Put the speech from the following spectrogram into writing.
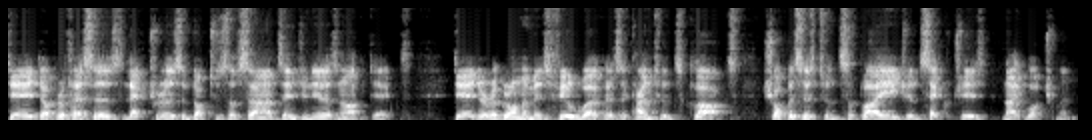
Dead are professors, lecturers, and doctors of science, engineers, and architects. Dead are agronomists, field workers, accountants, clerks, shop assistants, supply agents, secretaries, night watchmen.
